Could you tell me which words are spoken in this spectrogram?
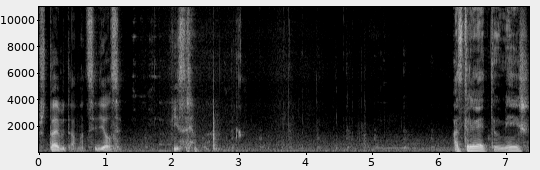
в штабе там отсиделся писарем. А стрелять ты умеешь?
